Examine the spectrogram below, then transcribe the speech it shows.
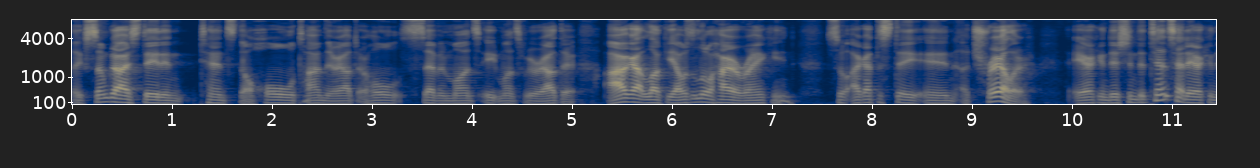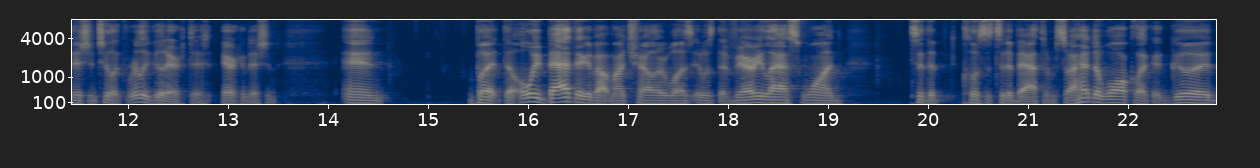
Like some guys stayed in tents the whole time they were out there, whole seven months, eight months we were out there. I got lucky. I was a little higher ranking, so I got to stay in a trailer, air conditioned. The tents had air conditioned too, like really good air air conditioned. And but the only bad thing about my trailer was it was the very last one to the closest to the bathroom. So I had to walk like a good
